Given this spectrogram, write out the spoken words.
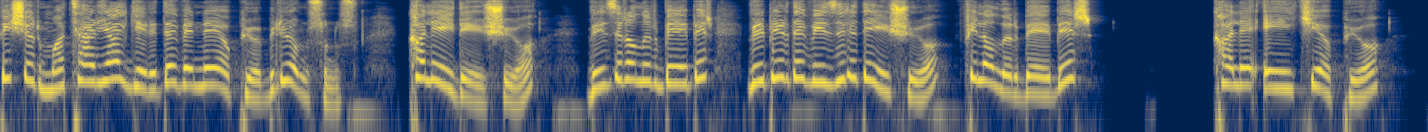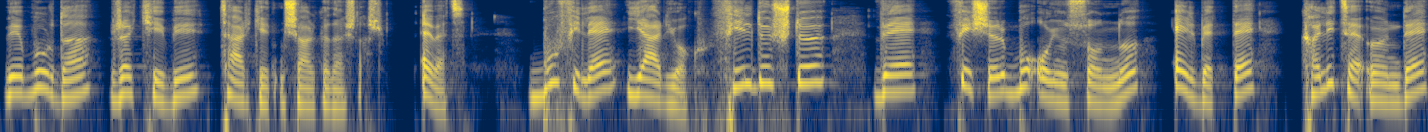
Fischer materyal geride ve ne yapıyor biliyor musunuz? Kaleyi değişiyor. Vezir alır B1 ve bir de veziri değişiyor. Fil alır B1. Kale E2 yapıyor ve burada rakibi terk etmiş arkadaşlar. Evet. Bu file yer yok. Fil düştü ve Fischer bu oyun sonunu elbette kalite önde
